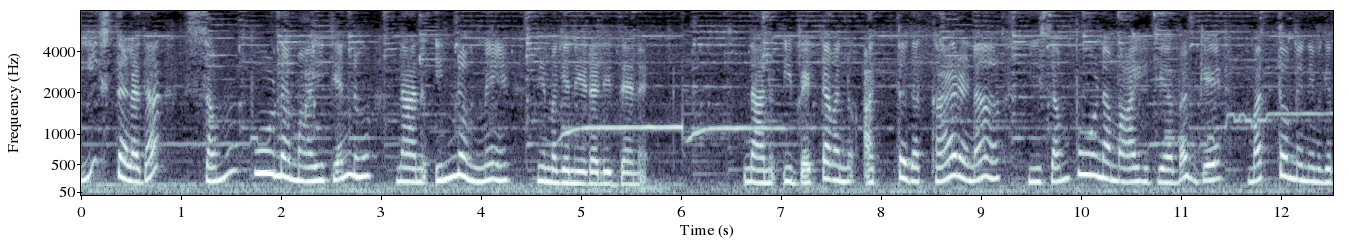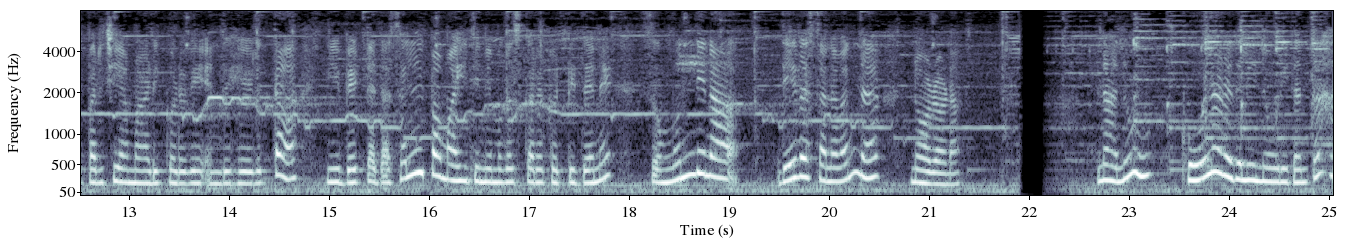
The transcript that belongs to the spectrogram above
ಈ ಸ್ಥಳದ ಸಂಪೂರ್ಣ ಮಾಹಿತಿಯನ್ನು ನಾನು ಇನ್ನೊಮ್ಮೆ ನಿಮಗೆ ನೀಡಲಿದ್ದೇನೆ. ನಾನು ಈ ಬೆಟ್ಟವನ್ನು ಹತ್ತದ ಕಾರಣ ಈ ಸಂಪೂರ್ಣ ಮಾಹಿತಿಯ ಬಗ್ಗೆ ಮತ್ತೊಮ್ಮೆ ನಿಮಗೆ ಪರಿಚಯ ಮಾಡಿಕೊಡುವೆ ಎಂದು ಹೇಳುತ್ತಾ ಈ ಬೆಟ್ಟದ ಸ್ವಲ್ಪ ಮಾಹಿತಿ ನಿಮಗೋಸ್ಕರ ಕೊಟ್ಟಿದ್ದೇನೆ. ಸೊ, ಮುಂದಿನ ದೇವಸ್ಥಾನವನ್ನು ನೋಡೋಣ. ನಾನು ಕೋಲಾರದಲ್ಲಿ ನೋಡಿದಂತಹ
